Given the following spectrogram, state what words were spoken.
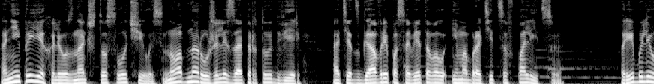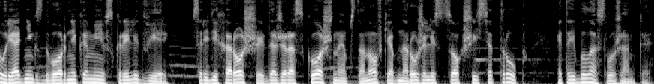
Они и приехали узнать, что случилось, но обнаружили запертую дверь. Отец Гаври посоветовал им обратиться в полицию. Прибыли урядник с дворниками и вскрыли дверь. Среди хорошей, даже роскошной обстановки обнаружили ссохшийся труп. Это и была служанка.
